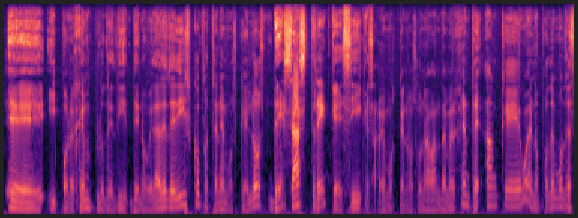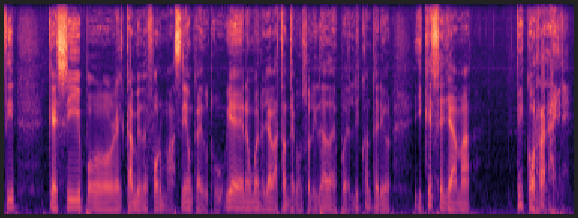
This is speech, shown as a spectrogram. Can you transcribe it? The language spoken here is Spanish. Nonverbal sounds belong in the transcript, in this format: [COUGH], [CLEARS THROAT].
Eh, y por ejemplo, de, de, novedades de disco, pues tenemos que Los Desastre, que sí, que sabemos que no es una banda emergente, aunque bueno, podemos decir que sí por el cambio de formación que tuvieron, bueno, ya bastante consolidada después del disco anterior, y que se llama Que corra el aire.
